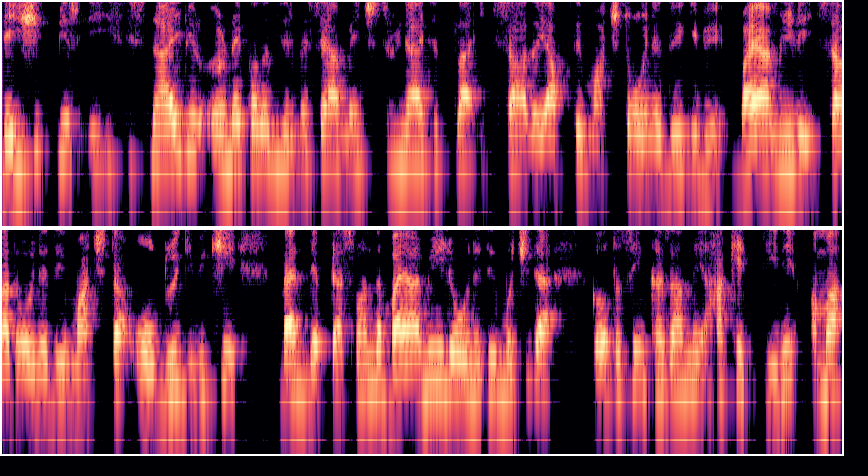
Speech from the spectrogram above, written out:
değişik bir e, istisnai bir örnek olabilir. Mesela Manchester United'la iç sahada yaptığı maçta oynadığı gibi, Bayern Münih ile iç sahada oynadığı maçta olduğu gibi ki ben deplasmanda Bayern Münih ile oynadığı maçı da Galatasaray'ın kazanmayı hak ettiğini ama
